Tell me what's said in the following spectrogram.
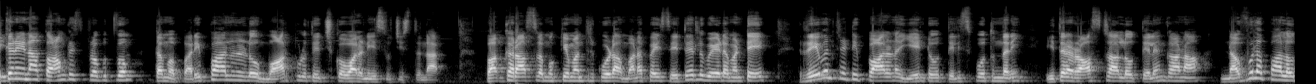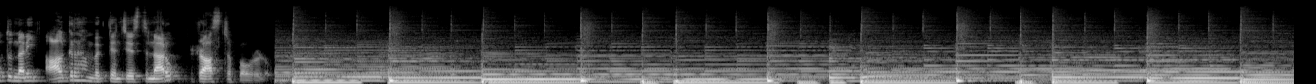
ఇకనైనా కాంగ్రెస్ ప్రభుత్వం తమ పరిపాలనలో మార్పులు తెచ్చుకోవాలని సూచిస్తున్నారు. పక్క రాష్ట్ర ముఖ్యమంత్రి కూడా మనపై సెటర్లు వేయడం అంటే రేవంత్ రెడ్డి పాలన ఏంటో తెలిసిపోతుందని ఇతర రాష్ట్రాల్లో తెలంగాణ నవ్వుల పాలవుతుందని ఆగ్రహం వ్యక్తం చేస్తున్నారు రాష్ట్ర పౌరులు.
